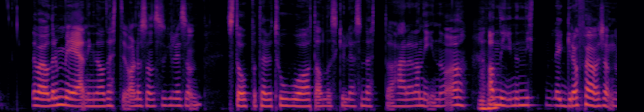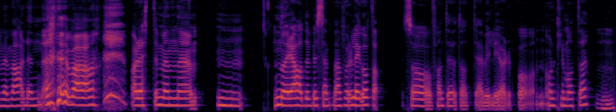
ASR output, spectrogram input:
det var jo aldri meningen at dette var noe sånt som skulle liksom stå på TV 2, og at alle skulle lese om dette, og her er Anine, og Mhm. Anine 19 legger opp. og Jeg var sånn Hvem er den? Hva var dette? Men mm, når jeg hadde bestemt meg for å legge opp, da, så fant jeg ut at jeg ville gjøre det på en ordentlig måte. Mhm.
